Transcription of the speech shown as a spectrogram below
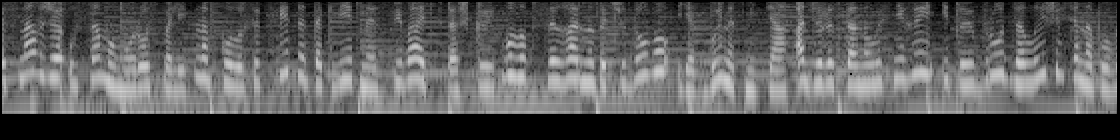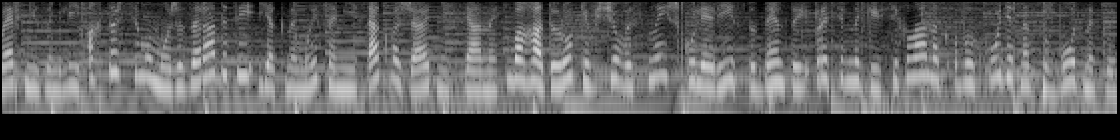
Весна вже у самому розпалі. Навколо все цвітне та квітне, співають пташки. Було б все гарно та чудово, якби не сміття. Адже розтанули сніги, і той бруд залишився на поверхні землі. А хто ж цьому може зарадити, як не ми самі? Так вважають містяни. Багато років щовесни школярі, студенти, працівники всіх ланок виходять на суботники.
